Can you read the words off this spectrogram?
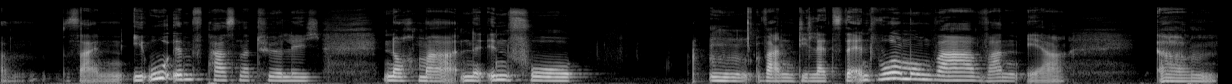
ähm, seinen EU-Impfpass natürlich, nochmal eine Info wann die letzte Entwurmung war, wann er ähm,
